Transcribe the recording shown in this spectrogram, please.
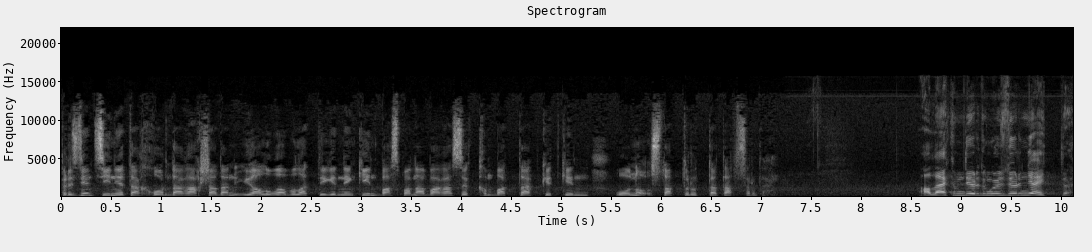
Президент зейнетақы қорындағы ақшадан үй алуға болады дегеннен кейін баспана бағасы қымбаттап кеткенін оны ұстап тұруды тапсырды. Ал әкімдердің өздері не айтты.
